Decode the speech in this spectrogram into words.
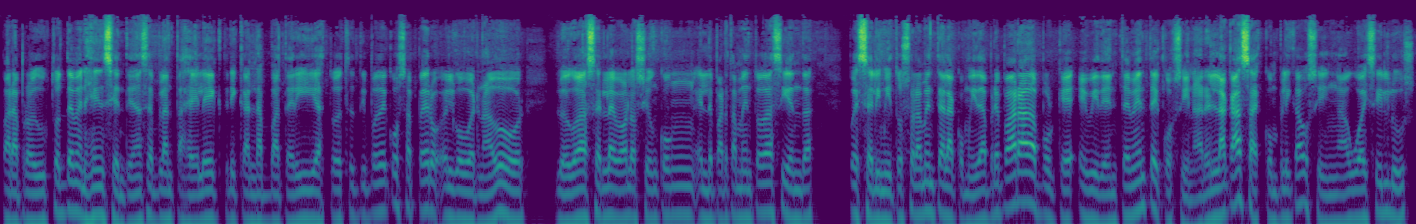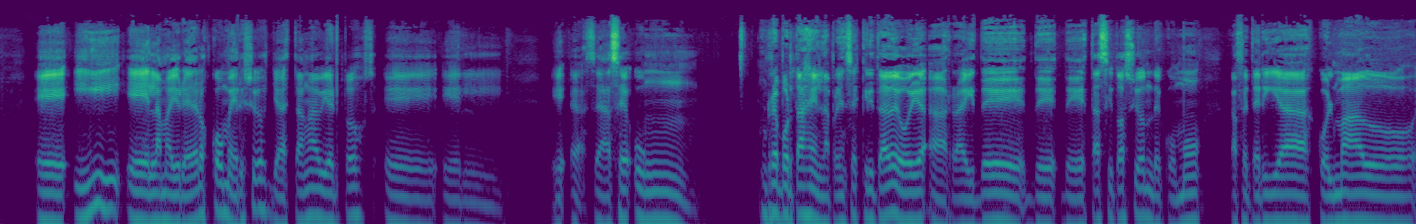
para productos de emergencia, entiéndase plantas eléctricas, las baterías, todo este tipo de cosas, pero el gobernador, luego de hacer la evaluación con el Departamento de Hacienda, pues se limitó solamente a la comida preparada porque evidentemente cocinar en la casa es complicado sin agua y sin luz eh, y eh, la mayoría de los comercios ya están abiertos. eh, el, eh, se hace un, un reportaje en la prensa escrita de hoy a raíz de, de- de esta situación de cómo cafeterías, colmados,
